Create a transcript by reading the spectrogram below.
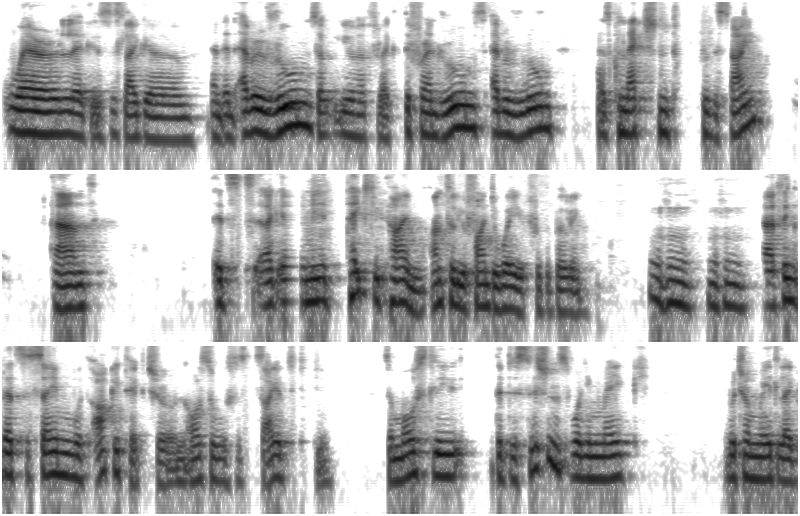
where like this is like a and in every room so you have like different rooms every room has connection to the sky and it's like i mean it takes you time until you find your way through the building. Mhm, mhm. i think that's the same with architecture and also with society. So mostly the decisions what you make which are made like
